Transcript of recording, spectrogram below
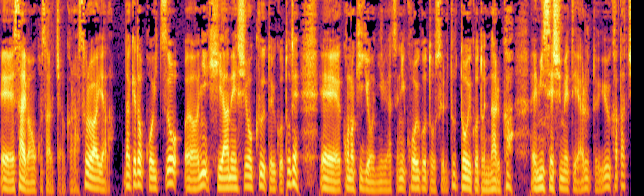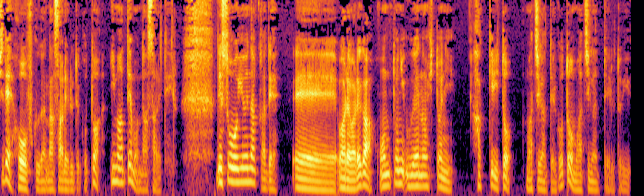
えー、裁判を起こされちゃうから、それは嫌だ。だけど、こいつを、に冷や飯を食うということで、えー、この企業にいる奴にこういうことをするとどういうことになるか、えー、見せしめてやるという形で報復がなされるということは、今でもなされている。で、そういう中で、えー、我々が本当に上の人に、はっきりと間違っていることを間違っているという。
